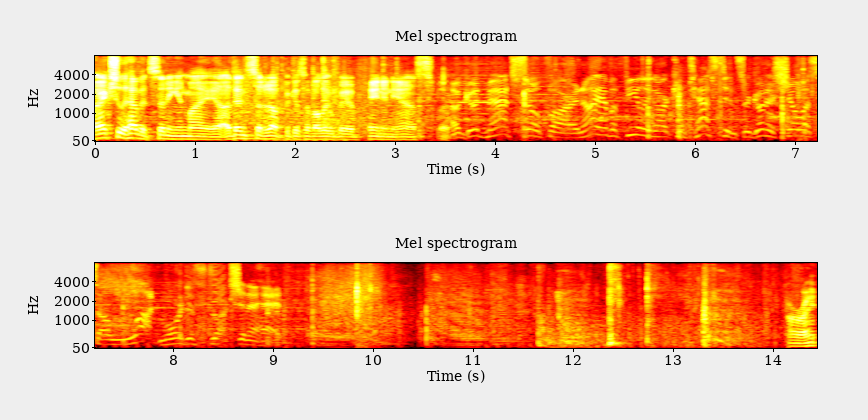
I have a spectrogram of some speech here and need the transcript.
I actually have it sitting in my. Uh, I didn't set it up because of a little bit of pain in the ass, but A good match so far, and I have a feeling our contestants are going to show us a lot more destruction ahead. all right.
